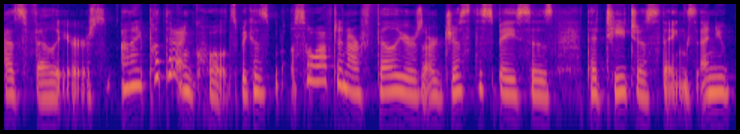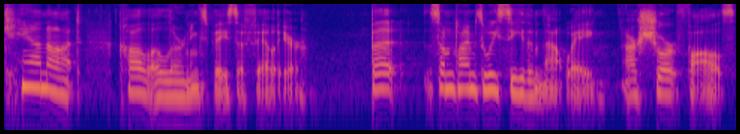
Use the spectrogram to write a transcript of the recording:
as failures. And I put that in quotes because so often our failures are just the spaces that teach us things, and you cannot call a learning space a failure. But sometimes we see them that way our shortfalls.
